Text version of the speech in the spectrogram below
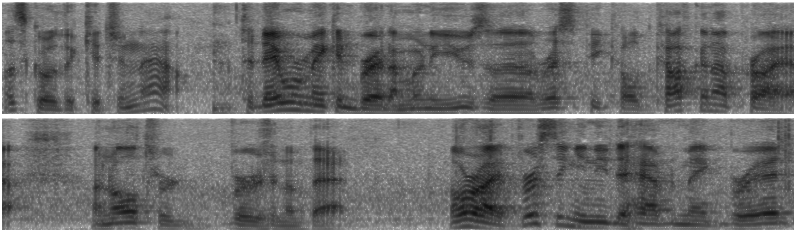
Let's go to the kitchen now. Today we're making bread. I'm going to use a recipe called Kafka na Praia, an altered version of that. Alright, first thing you need to have to make bread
